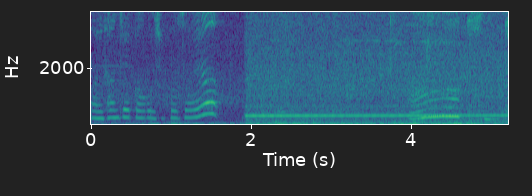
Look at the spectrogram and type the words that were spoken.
아니 산책 가고 싶어서요? 아 진짜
